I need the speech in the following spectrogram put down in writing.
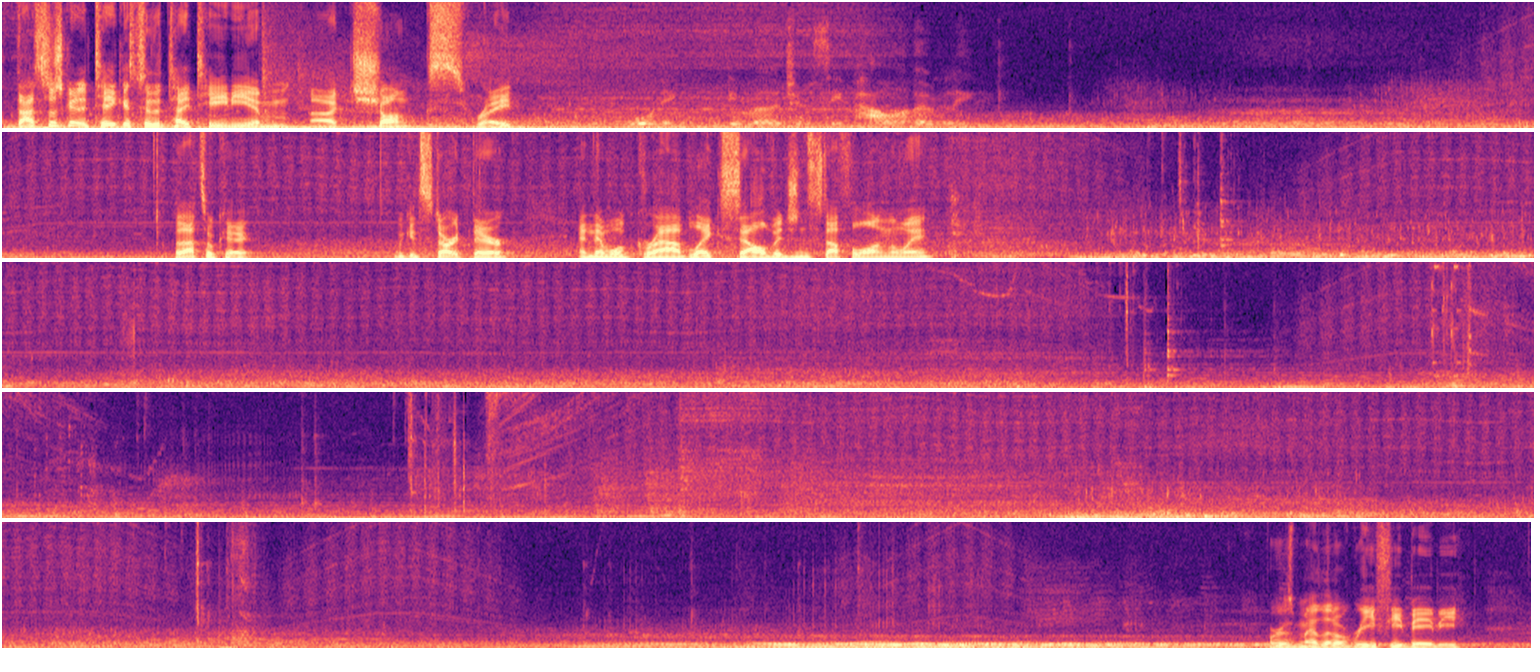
That's just gonna take us to the titanium uh, chunks, right? Warning, emergency power only. But that's okay. We could start there, and then we'll grab like salvage and stuff along the way. Where's my little reefy baby?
